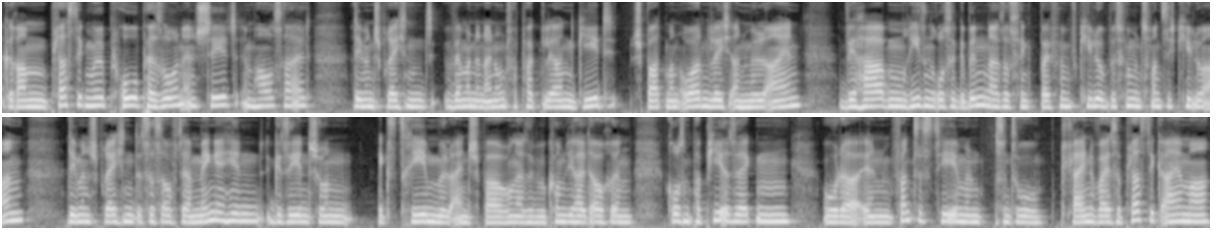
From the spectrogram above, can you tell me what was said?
Gramm Plastikmüll pro Person entsteht im Haushalt. Dementsprechend, wenn man in einen Unverpacktladen geht, spart man ordentlich an Müll ein. Wir haben riesengroße Gebinden, also es fängt bei 5 Kilo bis 25 Kilo an. Dementsprechend ist es auf der Menge hin gesehen schon extrem Mülleinsparung. Also wir bekommen die halt auch in großen Papiersäcken oder in Pfandsystemen. Das sind so kleine weiße Plastikeimer,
